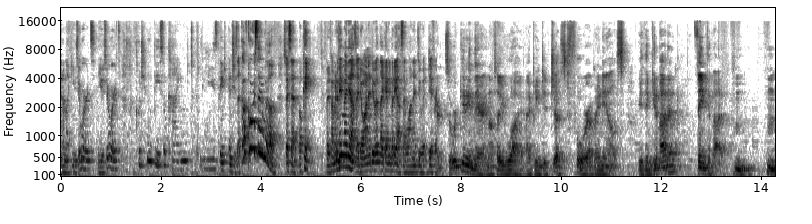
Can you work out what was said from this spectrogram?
I'm like, use your words, use your words. Could you be so kind to please paint? And she's like, of course I will. So I said, okay, my nails, I don't wanna do it like anybody else. I wanna do it different. so we're getting there and I'll tell you why I painted just four of my nails. Are you thinking about it? Think about it. Hmm, hmm.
